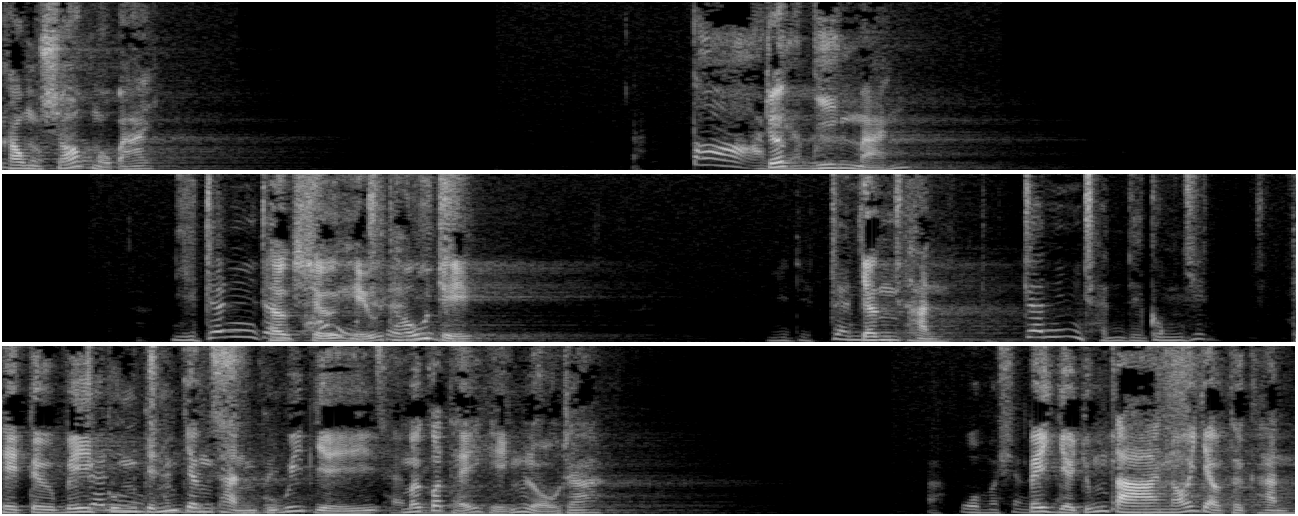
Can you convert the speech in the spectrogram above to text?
không sót một ai. Rất viên mãn. Thật sự hiểu thấu triệt. Chân thành. Thì từ bi cung kính chân thành của quý vị mới có thể hiển lộ ra bây giờ chúng ta nói vào thực hành.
